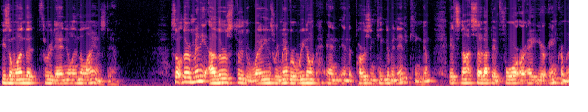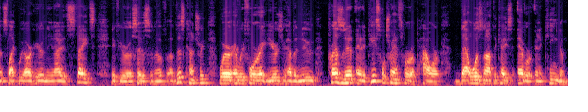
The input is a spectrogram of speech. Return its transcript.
He's the one that threw Daniel in the lion's den. So there are many others through the reigns. Remember, we don't, and in the Persian kingdom, in any kingdom, it's not set up in four or eight year increments like we are here in the United States, if you're a citizen of, of this country, where every four or eight years you have a new president and a peaceful transfer of power. That was not the case ever in a kingdom.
